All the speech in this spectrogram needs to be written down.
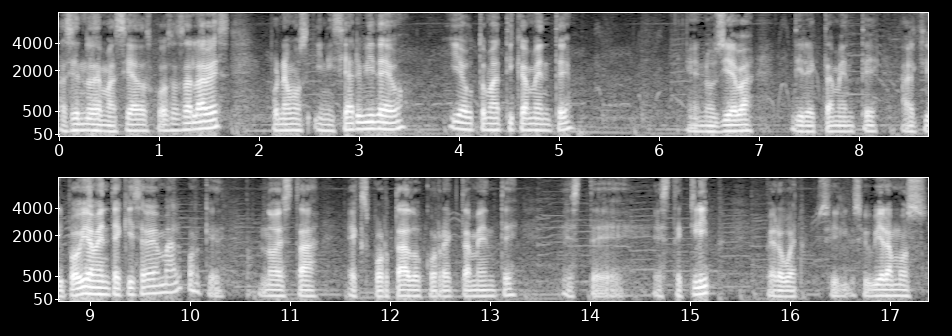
haciendo demasiadas cosas a la vez ponemos iniciar video y automáticamente eh, nos lleva directamente al clip. Obviamente aquí se ve mal porque no está exportado correctamente este, este clip, pero bueno, si, hubiéramos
